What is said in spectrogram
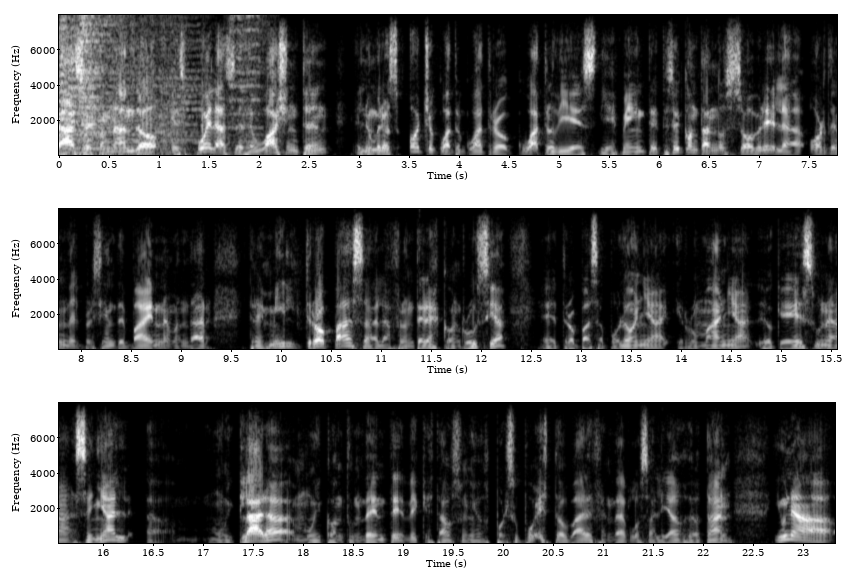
Soy Fernando Espuelas desde Washington. El número es 844-410-1020. Te estoy contando sobre la orden del presidente Biden a mandar 3.000 tropas a las fronteras con Rusia, eh, tropas a Polonia y Rumania, lo que es una señal uh, muy clara, muy contundente de que Estados Unidos, por supuesto, va a defender los aliados de OTAN y una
